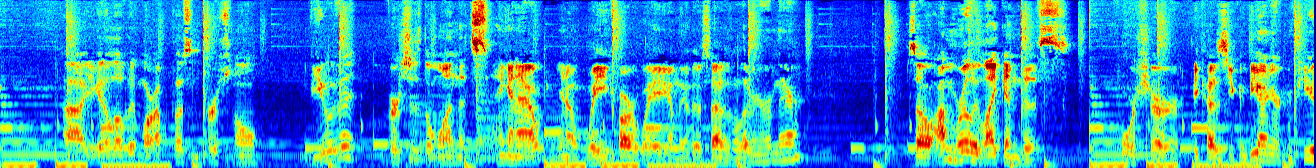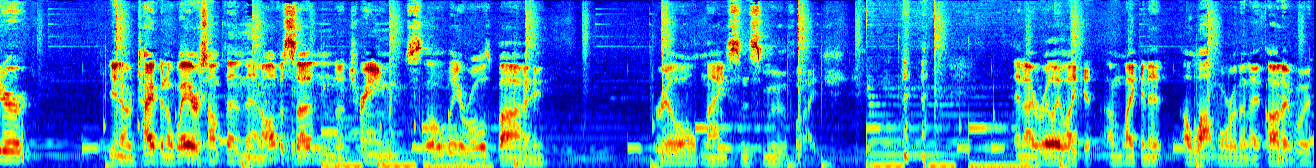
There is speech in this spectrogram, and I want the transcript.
Uh, you get a little bit more up close and personal view of it versus the one that's hanging out, you know, way far away on the other side of the living room there. So I'm really liking this for sure because you can be on your computer, you know, typing away or something, and then all of a sudden the train slowly rolls by, real nice and smooth like. and I really like it. I'm liking it a lot more than I thought I would.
